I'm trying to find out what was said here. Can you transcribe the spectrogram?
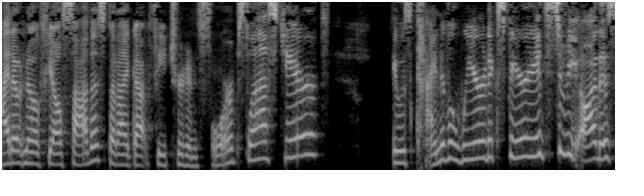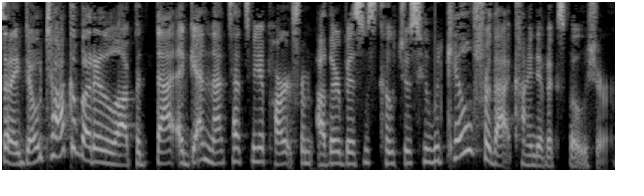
I don't know if y'all saw this, but I got featured in Forbes last year. It was kind of a weird experience, to be honest, and I don't talk about it a lot, but that again, that sets me apart from other business coaches who would kill for that kind of exposure.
